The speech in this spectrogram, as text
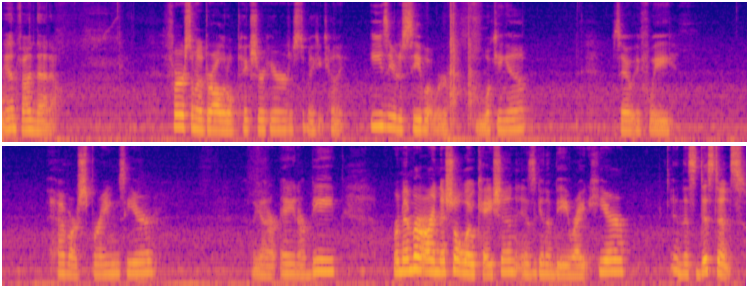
and find that out. First, I'm going to draw a little picture here just to make it kind of easier to see what we're looking at. So if we have our springs here, we got our A and our B. Remember our initial location is going to be right here, and this distance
